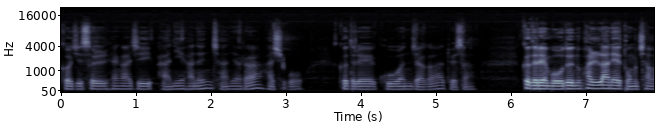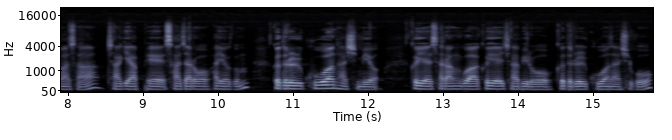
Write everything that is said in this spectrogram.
거짓을 행하지 아니하는 자녀라 하시고 그들의 구원자가 되사 그들의 모든 환란에 동참하사 자기 앞에 사자로 하여금 그들을 구원하시며 그의 사랑과 그의 자비로 그들을 구원하시고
